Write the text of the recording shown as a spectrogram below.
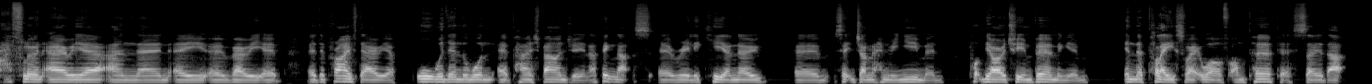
affluent area and then a, a very uh, a deprived area, all within the one uh, parish boundary. And I think that's uh, really key. I know um, St. John Henry Newman put the oratory in Birmingham in the place where it was on purpose so that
